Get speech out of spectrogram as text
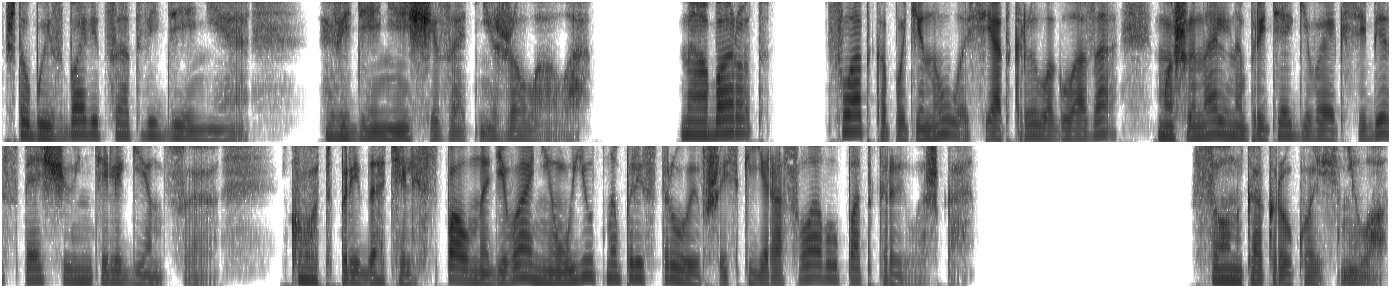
чтобы избавиться от видения. Видение исчезать не желало. Наоборот, сладко потянулась и открыла глаза, машинально притягивая к себе спящую интеллигенцию. Кот-предатель спал на диване, уютно пристроившись к Ярославу под крылышко. Сон как рукой сняло.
